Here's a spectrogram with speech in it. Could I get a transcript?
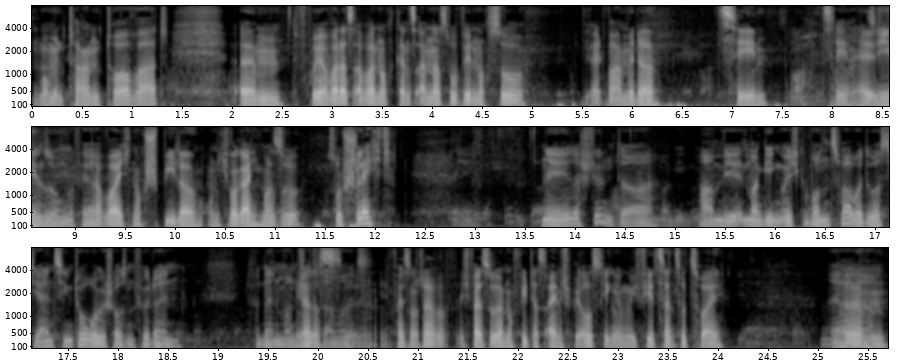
momentan Torwart. Ähm, früher war das aber noch ganz anders, wo wir noch so, wie alt waren wir da? Zehn, zehn, elf. 10 so ungefähr. Da war ich noch Spieler und ich war gar nicht mal so, so schlecht. Nee, das stimmt. Da haben wir immer gegen euch gewonnen zwar, aber du hast die einzigen Tore geschossen für, dein, für deine Mannschaft Ja, das, damals. äh, ich weiß noch, da, ich weiß sogar noch, wie das eine Spiel ausging, irgendwie 14 zu 2. ja, ähm,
